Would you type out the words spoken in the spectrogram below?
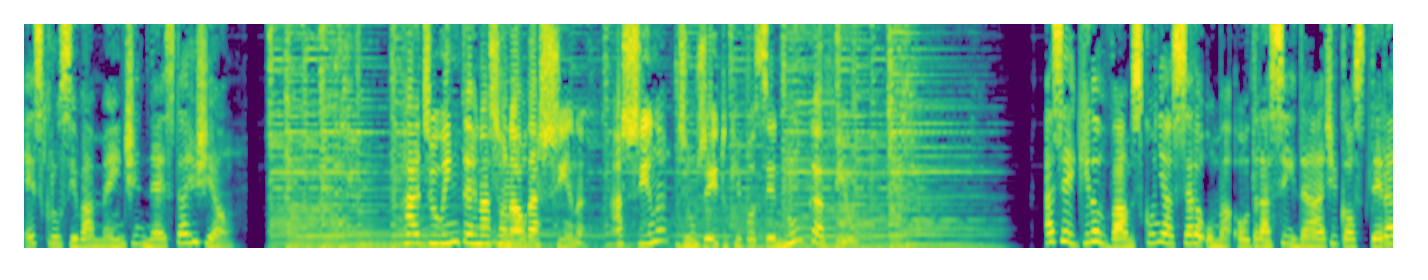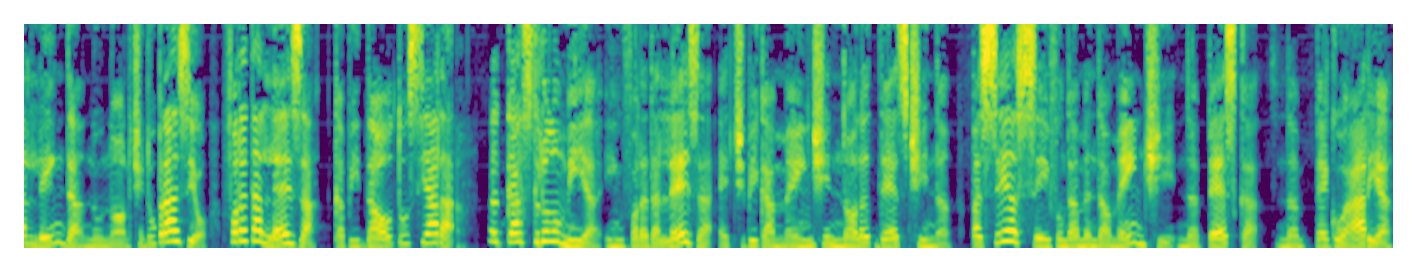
exclusivamente nesta região. Rádio Internacional da China. A China de um jeito que você nunca viu. A seguir, vamos conhecer uma outra cidade costeira linda no norte do Brasil, Fortaleza, capital do Ceará. A gastronomia em Fortaleza é tipicamente nordestina. Baseia-se fundamentalmente na pesca, na pecuária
